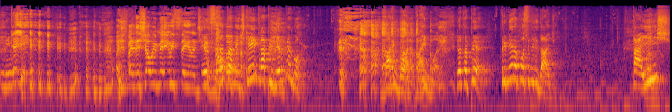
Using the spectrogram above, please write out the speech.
e nem você. Quem- A gente vai deixar o e-mail e senha na descrição. Exatamente. Quem entrar primeiro pegou. Vai embora, vai embora. JP, primeira possibilidade. Thaís,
